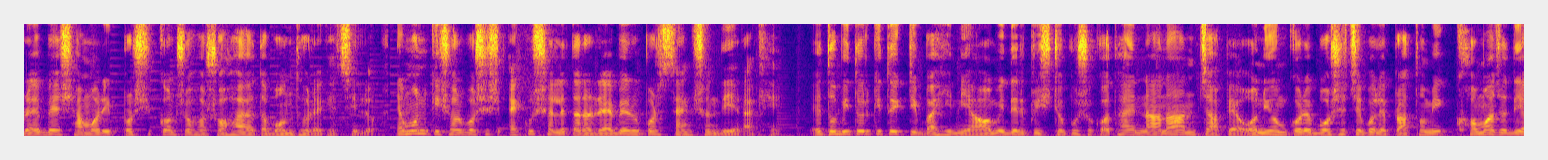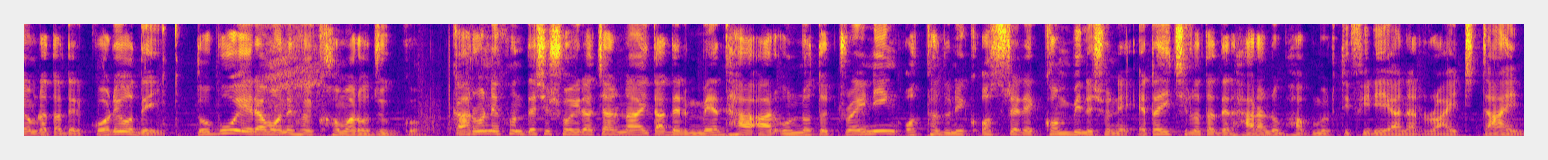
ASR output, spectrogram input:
র্যাবে সামরিক প্রশিক্ষণ সহ সহায়তা বন্ধ রেখেছিল। এমনকি সর্বশেষ একুশ সালে তারা র্যাবের উপর স্যাংশন দিয়ে রাখে। এত বিতর্কিত একটি বাহিনী আওয়ামীদের পৃষ্ঠপোষকতায় নানান চাপে অনিয়ম করে বসেছে বলে প্রাথমিক ক্ষমা যদি আমরা তাদের করেও দেই, তবুও এরা মনে হয় ক্ষমার অযোগ্য। কারণ এখন দেশে স্বৈরাচার নাই, তাদের মেধা আর উন্নত ট্রেনিং, অত্যাধুনিক অস্ত্রের এক কম্বিনেশনে এটাই ছিল তাদের হারানো ভাবমূর্তি ফিরিয়ে আনার রাইট টাইম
